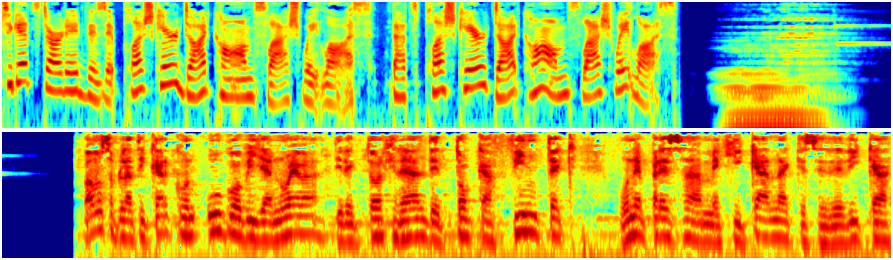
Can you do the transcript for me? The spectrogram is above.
To get started, visit plushcare.com slash weight loss. That's plushcare.com slash weight loss. Vamos a platicar con Hugo Villanueva, director general de Toca FinTech, una empresa mexicana que se dedica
